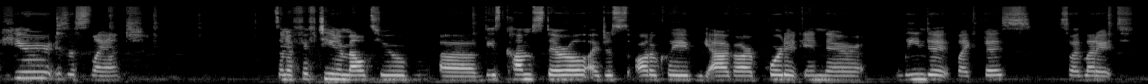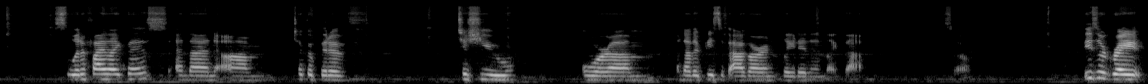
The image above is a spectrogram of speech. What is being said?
here is a slant. It's in a 15 ml tube. Uh, these come sterile. I just autoclaved the agar, poured it in there, leaned it like this. So I let it solidify like this, and then um, took a bit of tissue or um, another piece of agar and laid it in like that. So these are great.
